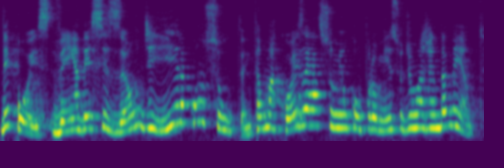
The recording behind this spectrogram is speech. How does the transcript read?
Depois vem a decisão de ir à consulta. Então uma coisa é assumir um compromisso de um agendamento.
